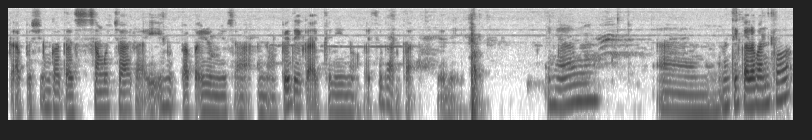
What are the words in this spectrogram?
Tapos yung gatas, sa kutsara, iinom, papainom nyo sa, ano, pwede kahit kanino, kahit sa bata. Pwede. Ayan. Um, munting kalaban po.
